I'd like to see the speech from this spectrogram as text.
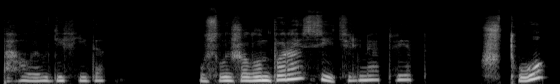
Пауэлл Дефида. Услышал он поразительный ответ. — Что?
